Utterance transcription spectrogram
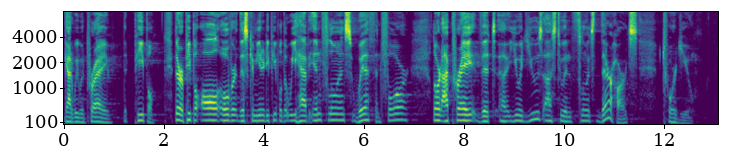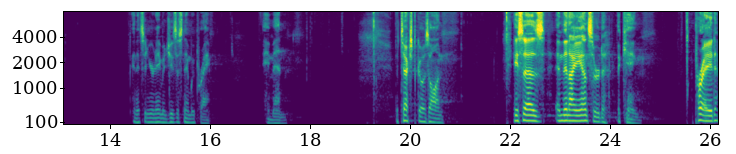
God, we would pray that people, there are people all over this community, people that we have influence with and for. Lord, I pray that uh, you would use us to influence their hearts toward you. And it's in your name, in Jesus' name, we pray. Amen. The text goes on. He says, And then I answered the king, prayed,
